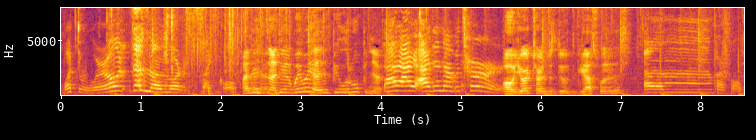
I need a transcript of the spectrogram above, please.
What the world? There's no motorcycle. I didn't. I didn't. Wait, wait. I didn't peel it open yet. Dad, I, I didn't have a turn. Oh, your turn to do. Guess what it is? Um, purple.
